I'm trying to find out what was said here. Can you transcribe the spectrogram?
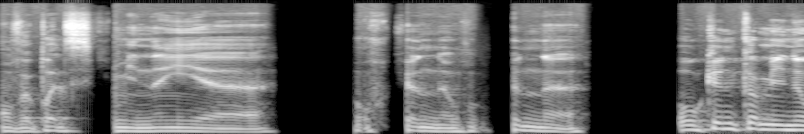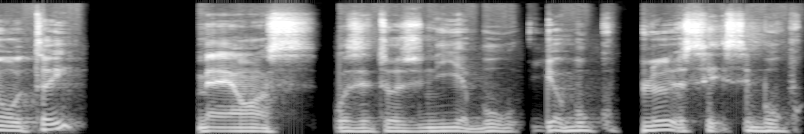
On ne veut pas discriminer euh, aucune, aucune, aucune communauté, mais on aux États-Unis, il y a beaucoup, il y a beaucoup plus, c'est beaucoup,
